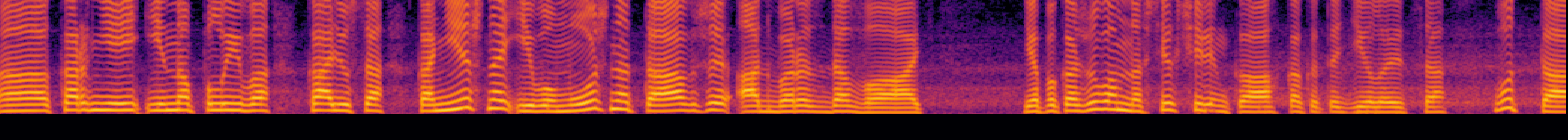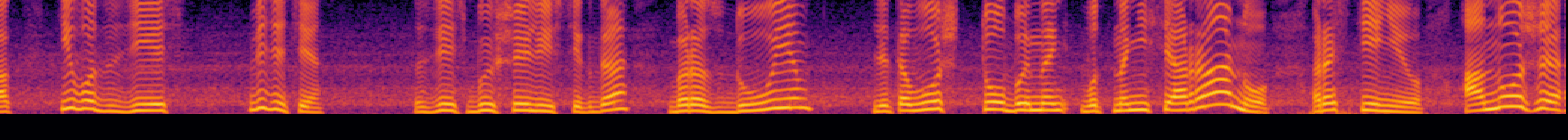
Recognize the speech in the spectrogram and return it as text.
э, корней и наплыва калюса, конечно, его можно также отбороздовать. Я покажу вам на всех черенках, как это делается. Вот так. И вот здесь, видите, здесь бывший листик, да, бороздуем для того, чтобы, вот нанеся рану растению, оно же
